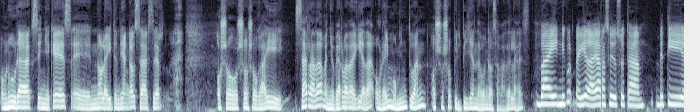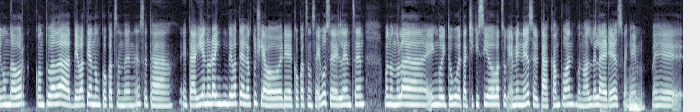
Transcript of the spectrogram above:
onurak, zeinek ez, e, nola egiten dian gauzak, zer oso oso oso gai zarra da, baina behar bada egia da, orain momentuan oso oso pilpilan dagoen gauza badela, ez? Bai, nik egia da, eh, arrazoi duzu eta beti egon da hor, kontua da debatean non kokatzen den, ez? Eta, eta agian orain debatea gertuxiago ere kokatzen zaigu, ze lehen zen, bueno, nola ingo ditugu eta txikizio batzuk hemen ez, eta kanpoan, bueno, aldela ere ez, baina mm -hmm. e,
